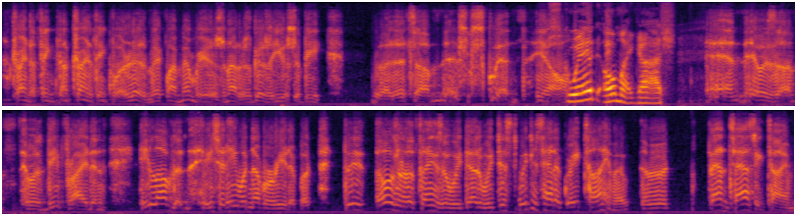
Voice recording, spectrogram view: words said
I'm trying to think. I'm trying to think what it is. My memory is not as good as it used to be, but it's um, it's squid. You know, squid. Oh my gosh! and it was uh, it was deep fried, and he loved it. He said he would never eat it, but th- those are the things that we did. We just we just had a great time, a, a fantastic time,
